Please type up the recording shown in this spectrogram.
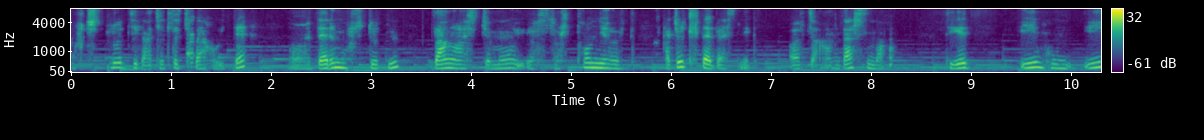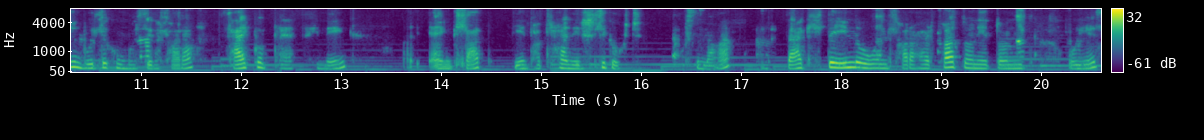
өвчтнүүдийг ажиглаж байх үедээ зарим өвчтүүд нь зан аш ч юм уу ёс суртахууны хувьд хажуу талтай байсныг олж анзаарсан байна. Тэгээд ийм хүм ийм бүлэг хүмүүсийг болохоор psychopath хэмээн англиад ийм тодорхой нэршлиг өгч өгсөн байгаа. За гэхдээ энэ үг нь болохоор 20 дугаар зууны дунд үеэс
